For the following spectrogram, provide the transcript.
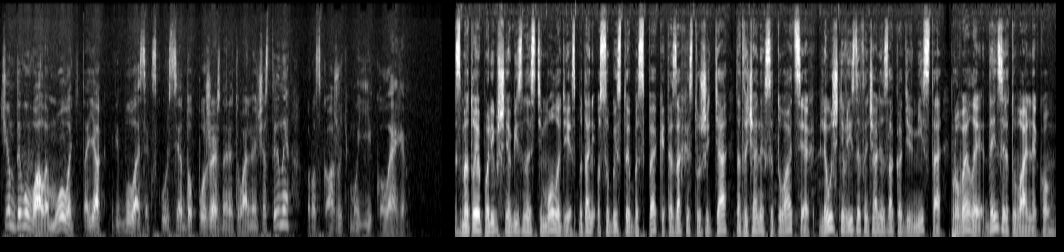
Чим дивували молодь та як відбулася екскурсія до пожежно-рятувальної частини, розкажуть мої колеги. З метою поліпшення обізнаності молоді з питань особистої безпеки та захисту життя в надзвичайних ситуаціях для учнів різних навчальних закладів міста провели День з рятувальником.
